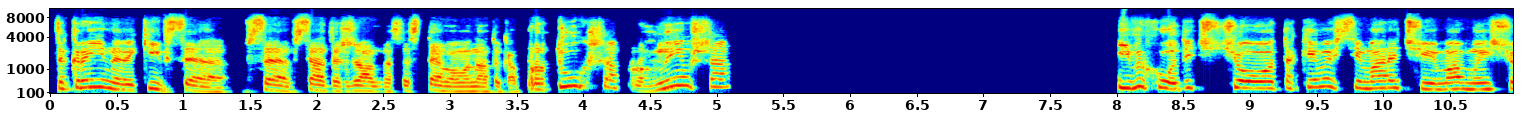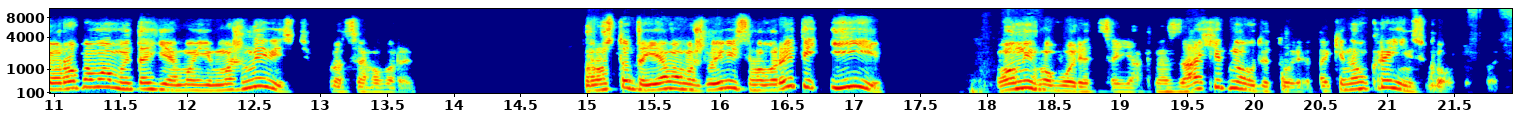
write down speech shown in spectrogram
це країна, в якій все, все, вся державна система вона така протухша, прогнивша. І виходить, що такими всіма речима ми що робимо? Ми даємо їм можливість про це говорити. Просто даємо можливість говорити, і вони говорять це як на західну аудиторію, так і на українську аудиторію.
